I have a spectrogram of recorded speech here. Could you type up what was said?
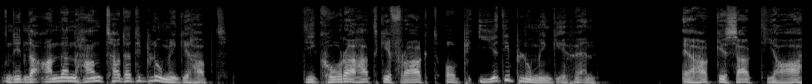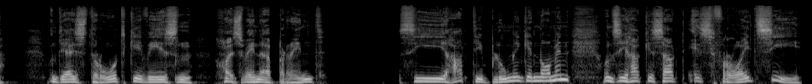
und in der anderen Hand hat er die Blumen gehabt. Die Cora hat gefragt, ob ihr die Blumen gehören. Er hat gesagt ja, und er ist rot gewesen, als wenn er brennt. Sie hat die Blume genommen und sie hat gesagt, es freut sie,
